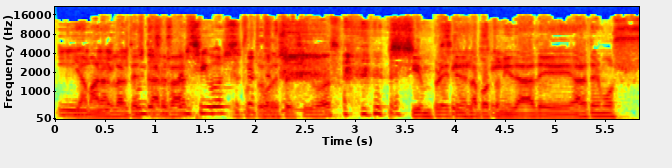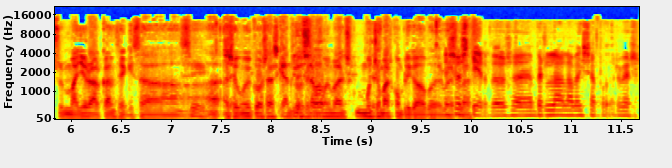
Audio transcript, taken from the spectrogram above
Y- y- las y puntos descargas, suspensivos. Y puntos suspensivos. siempre Sí, tienes la sí. oportunidad de... Ahora tenemos mayor alcance, quizá, Sí. a, a según cosas que antes era muy más- mucho más complicado poder Eso verlas. es cierto, o sea, verla la vais a poder ver.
